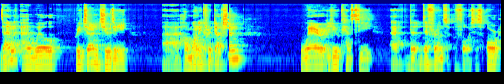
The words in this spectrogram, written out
Then I will return to the uh, harmonic reduction where you can see uh, the different voices or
